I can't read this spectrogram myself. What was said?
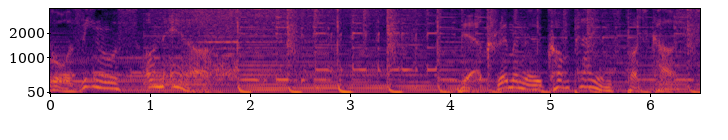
Rosinus on Air. Der Criminal Compliance Podcast.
